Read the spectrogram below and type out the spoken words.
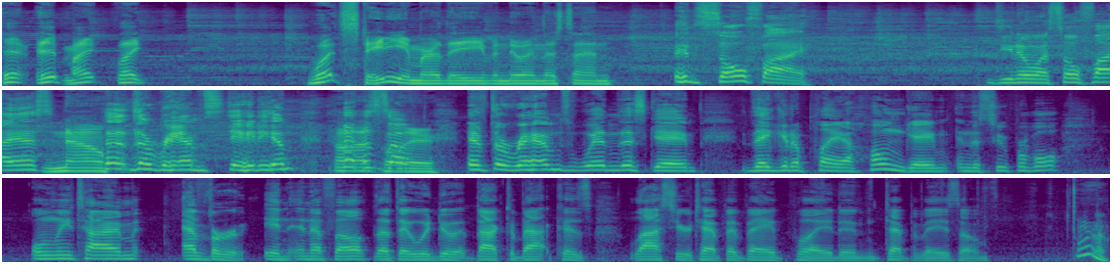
It, it might like what stadium are they even doing this in? In SoFi. Do you know what SoFi is? No. the Rams Stadium. Oh, that's hilarious. if the Rams win this game, they get to play a home game in the Super Bowl. Only time ever in NFL that they would do it back to back because last year Tampa Bay played in Tampa Bay's home. Oh.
